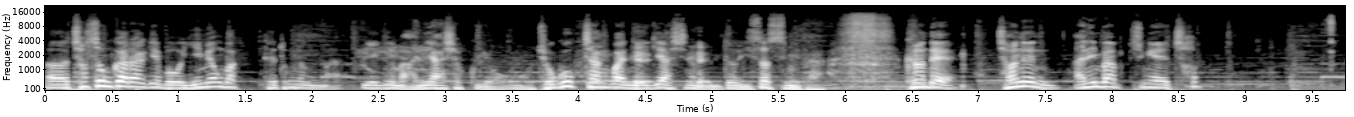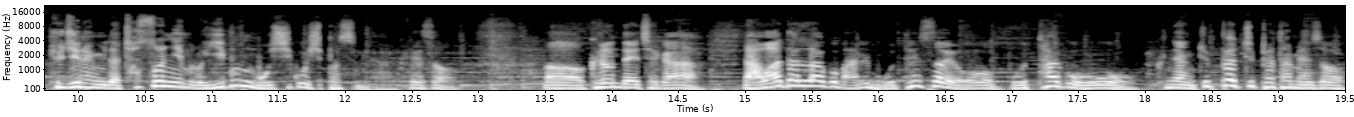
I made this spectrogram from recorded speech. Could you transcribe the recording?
어, 첫 손가락에 뭐 이명박 대통령 얘기 많이 하셨고요. 뭐 조국 장관 얘기하시는 분도 있었습니다. 그런데 저는 아닌 밤 중에 첫 주진우입니다. 첫 손님으로 이분 모시고 싶었습니다. 그래서 어, 그런데 제가 나와달라고 말을 못했어요. 못하고 그냥 쭈뼛쭈뼛 하면서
